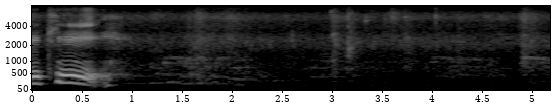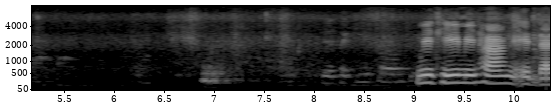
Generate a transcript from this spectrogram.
มีที่ มีทีมีทางเอ็ดใด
